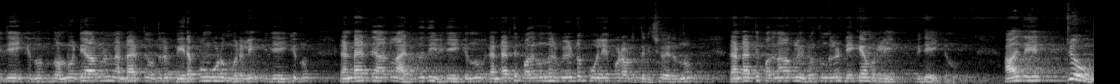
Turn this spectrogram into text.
വിജയിക്കുന്നത് തൊണ്ണൂറ്റിയാറിലും രണ്ടായിരത്തി ഒന്നിലും പീരപ്പൂങ്കോട് മുരളി വിജയിക്കുന്നു. രണ്ടായിരത്തി ആറിൽ അരുന്ധതി വിജയിക്കുന്നു. രണ്ടായിരത്തി പതിനൊന്നിൽ വീണ്ടും കോലിക്കോട് അവിടെ തിരിച്ചു വരുന്നു. രണ്ടായിരത്തി പതിനാറിലും ഇരുപത്തൊന്നിലും ഡി കെ മുരളി വിജയിക്കുന്നു. അതിൽ ഏറ്റവും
